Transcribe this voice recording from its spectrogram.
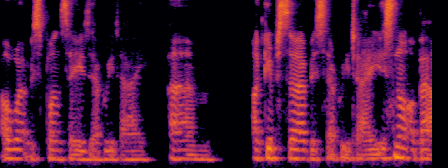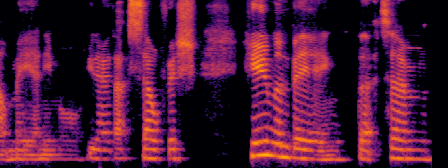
I work with sponsees every day. Um, I give service every day. It's not about me anymore. You know, that selfish human being that um,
